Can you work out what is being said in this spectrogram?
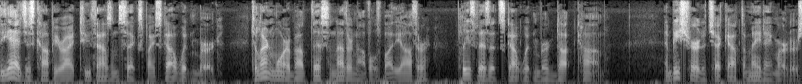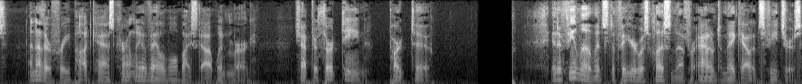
The Edge is copyright 2006 by Scott Wittenburg. To learn more about this and other novels by the author, please visit scottwittenburg.com. And be sure to check out The Mayday Murders, another free podcast currently available by Scott Wittenburg. Chapter 13, Part 2. In a few moments, the figure was close enough for Adam to make out its features.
